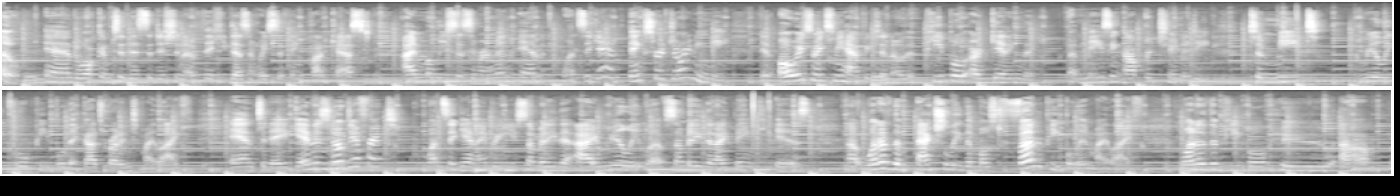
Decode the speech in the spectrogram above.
Hello, and welcome to this edition of the He Doesn't Waste a Thing podcast. I'm Melissa Zimmerman, and once again, thanks for joining me. It always makes me happy to know that people are getting the amazing opportunity to meet really cool people that God's brought into my life. And today, again, is no different. Once again, I bring you somebody that I really love, somebody that I think is uh, one of the actually the most fun people in my life. One of the people who um,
